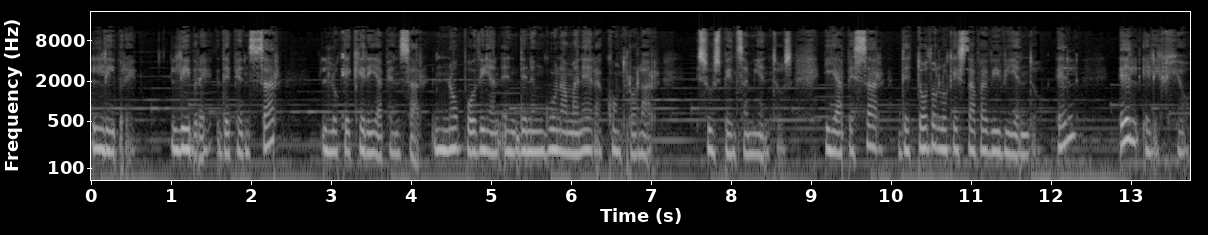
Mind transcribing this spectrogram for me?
libre, libre de pensar lo que quería pensar. No podían de ninguna manera controlar sus pensamientos. Y a pesar de todo lo que estaba viviendo, él, él eligió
